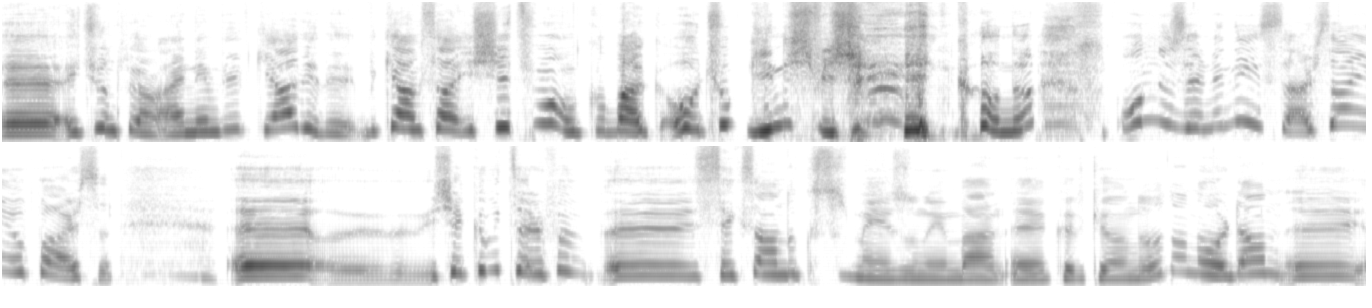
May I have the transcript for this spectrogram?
Ee, hiç unutmuyorum. Annem dedi ki ya dedi Bikem sen işletme oku. Bak o çok geniş bir şey konu. Onun üzerine ne istersen yaparsın. Ee, şaka bir tarafı e, 89 mezunuyum ben e, Kadıköy Anadolu'dan. Oradan e,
